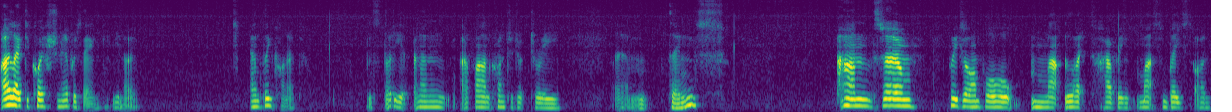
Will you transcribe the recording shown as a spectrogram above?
I like to question everything, you know, and think on it and study it. And then I found contradictory um, things. And um, for example, light having mass based on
